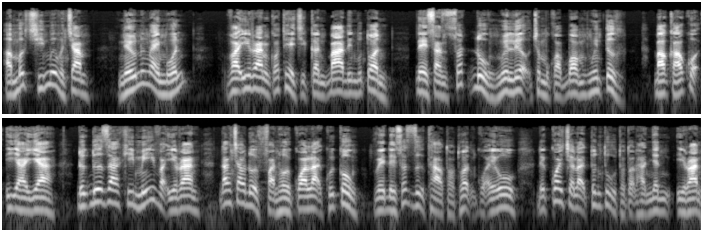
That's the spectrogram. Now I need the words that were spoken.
ở mức 90% nếu nước này muốn và Iran có thể chỉ cần 3 đến 4 tuần để sản xuất đủ nguyên liệu cho một quả bom nguyên tử. Báo cáo của IAEA được đưa ra khi Mỹ và Iran đang trao đổi phản hồi qua lại cuối cùng về đề xuất dự thảo thỏa thuận của EU để quay trở lại tuân thủ thỏa thuận hạt nhân Iran.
